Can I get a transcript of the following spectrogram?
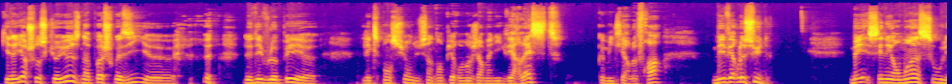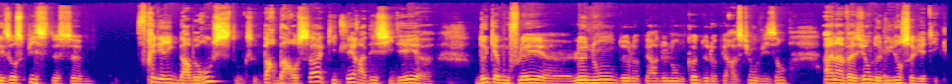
qui d'ailleurs, chose curieuse, n'a pas choisi euh, de développer l'expansion du Saint-Empire romain germanique vers l'Est, comme Hitler le fera, mais vers le sud. Mais c'est néanmoins sous les auspices de ce Frédéric Barberousse, donc ce Barbarossa, qu'Hitler a décidé euh, de camoufler euh, le nom de le nom de code de l'opération visant à l'invasion de l'Union soviétique.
